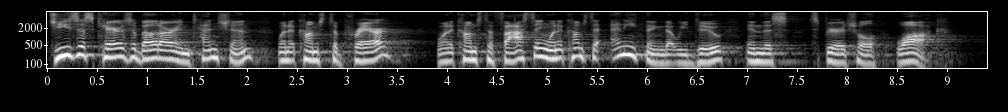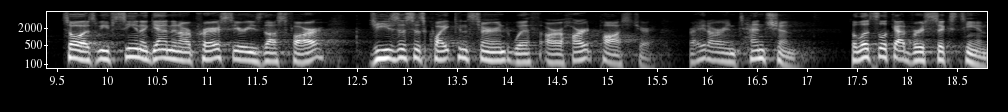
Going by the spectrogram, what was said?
Jesus cares about our intention when it comes to prayer, when it comes to fasting, when it comes to anything that we do in this spiritual walk. So, as we've seen again in our prayer series thus far, Jesus is quite concerned with our heart posture, right? Our intention. So, let's look at verse 16.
